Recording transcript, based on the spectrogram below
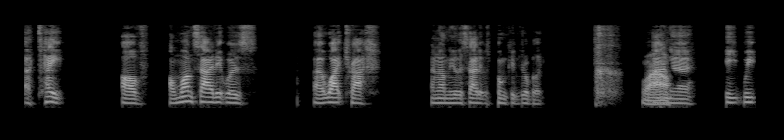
a tape of on one side it was uh, White Trash, and on the other side it was Punk in Drublic. wow! And uh, he we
